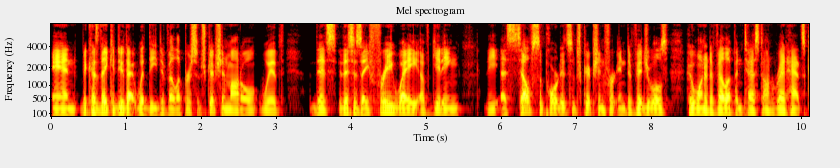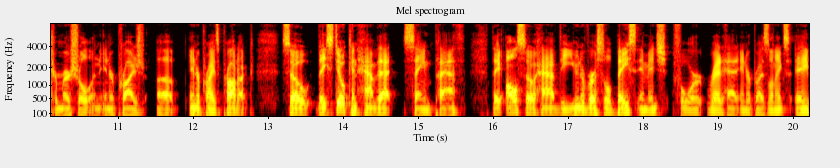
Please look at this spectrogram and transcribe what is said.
And because they could do that with the developer subscription model, with this, this is a free way of getting the a self-supported subscription for individuals who want to develop and test on Red Hat's commercial and enterprise uh, enterprise product. So they still can have that same path. They also have the universal base image for Red Hat Enterprise Linux. A,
